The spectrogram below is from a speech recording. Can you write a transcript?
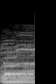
Mm-hmm.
